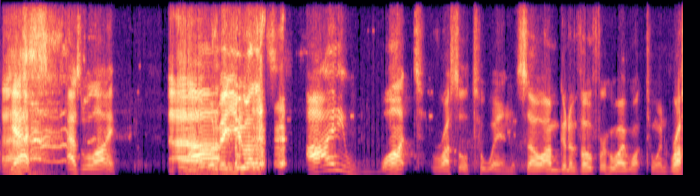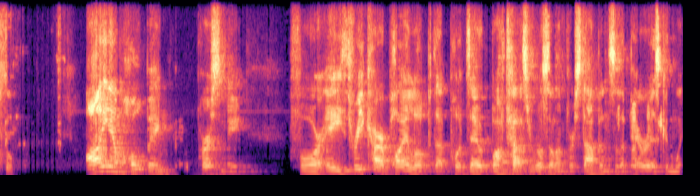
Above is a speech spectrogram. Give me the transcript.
Uh, Yes, as will I. Uh, what about you, Alex? I want Russell to win, so I'm gonna vote for who I want to win. Russell. I am hoping, personally, for a three-car pile-up that puts out Bottas, Russell, and Verstappen so that Perez can win.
